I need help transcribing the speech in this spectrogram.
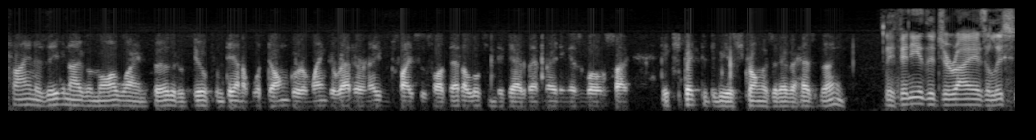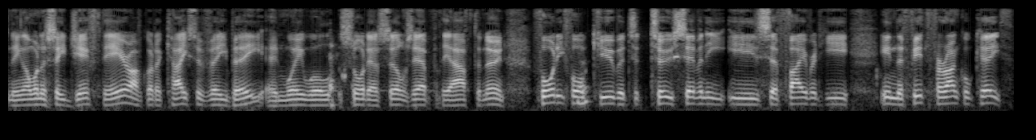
trainers, even over my way and further to field from down at Wodonga and Wangaratta and even places like that, are looking to go to that meeting as well. So expect it to be as strong as it ever has been. if any of the Durayas are listening, I want to see Jeff there. I've got a case of VB, and we will sort ourselves out for the afternoon. 44 cubits at 270 is a favourite here in the fifth for Uncle Keith.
